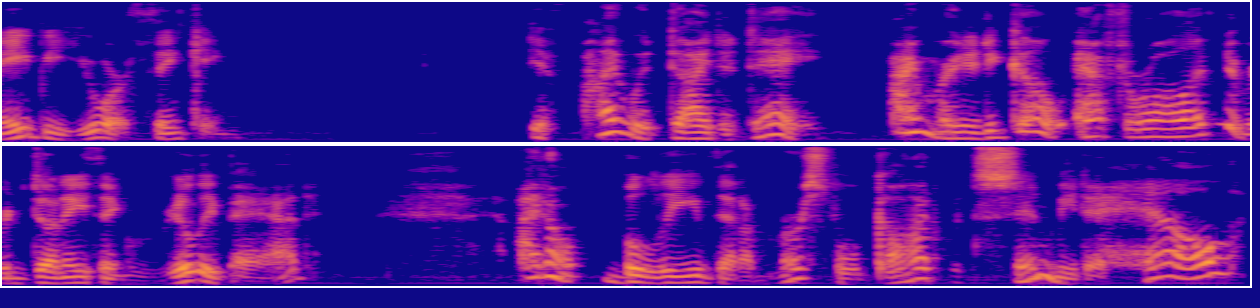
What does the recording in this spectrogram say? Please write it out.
Maybe you are thinking, if I would die today, I'm ready to go. After all, I've never done anything really bad. I don't believe that a merciful God would send me to hell.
